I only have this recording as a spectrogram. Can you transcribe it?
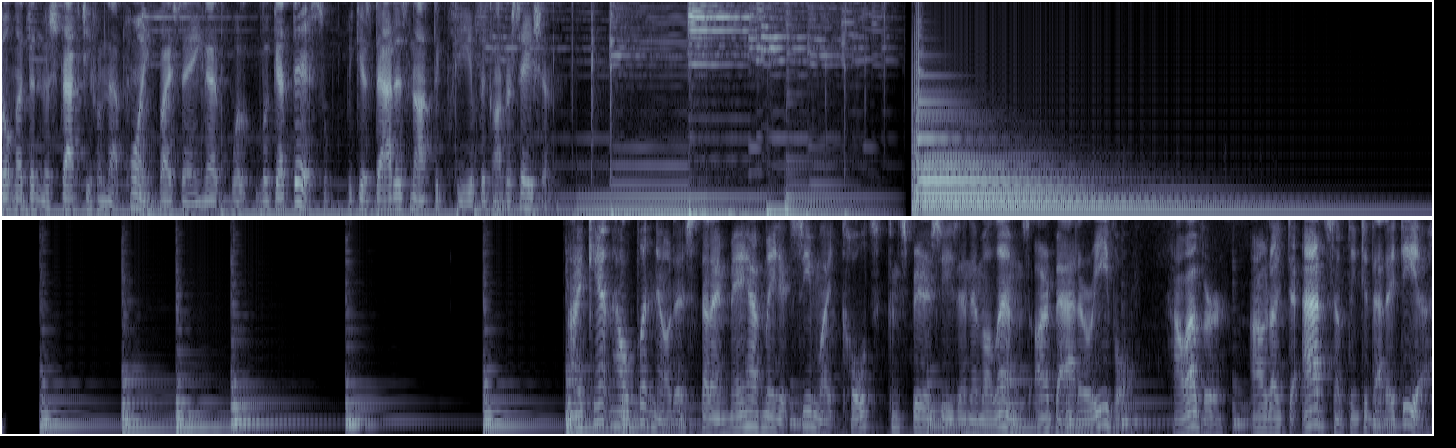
Don't let them distract you from that point by saying that, well, look at this, because that is not the key of the conversation. I can't help but notice that I may have made it seem like cults, conspiracies, and MLMs are bad or evil. However, I would like to add something to that idea.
